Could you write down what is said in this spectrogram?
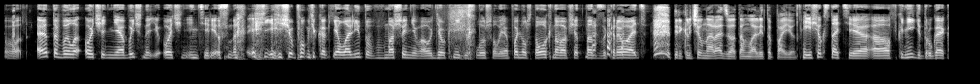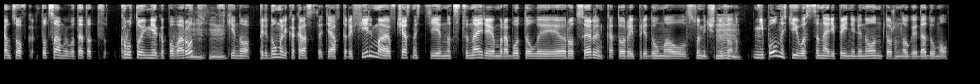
Вот. Это было очень необычно и очень интересно. Я еще помню, как я Лолиту в машине в аудиокниге слушал. Я понял, что окна вообще-то надо закрывать. Переключил на радио, а там Лолита поет. Еще, кстати, а, в книге другая концовка. Тот самый вот этот крутой мега-поворот mm-hmm. в кино придумали как раз, кстати, авторы фильма. В частности, над сценарием работал и Род Серлинг, который придумал «Сумеречную mm-hmm. зону». Не полностью его сценарий приняли, но он тоже многое додумал.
